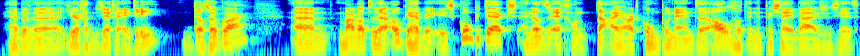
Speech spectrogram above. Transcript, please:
hebben we, Jur gaat nu zeggen E3, dat is ook waar... Um, maar wat we daar ook hebben is Computex. En dat is echt gewoon die-hard componenten. Alles wat in de PC-buizing zit.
